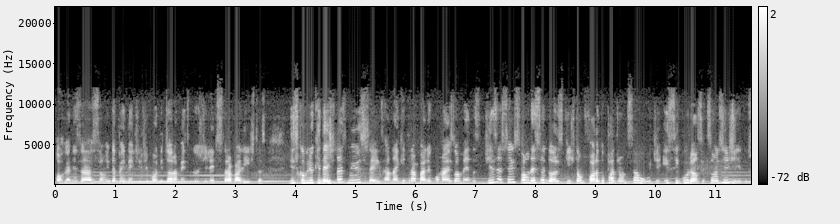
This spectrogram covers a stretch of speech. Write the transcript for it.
organização independente de monitoramento dos direitos trabalhistas, descobriu que desde 2006 a Nike trabalha com mais ou menos 16 fornecedores que estão fora do padrão de saúde e segurança que são exigidos.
